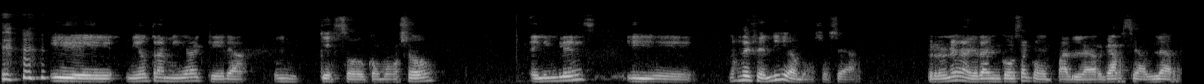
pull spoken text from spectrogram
y mi otra amiga, que era un queso como yo, en inglés, y nos defendíamos, o sea, pero no era gran cosa como para largarse a hablar.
